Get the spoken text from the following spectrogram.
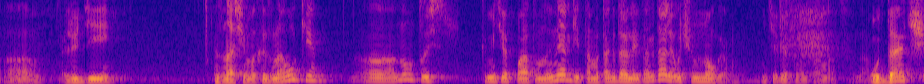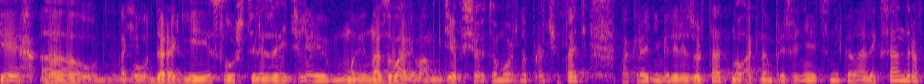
э, людей, значимых из науки. Ну, то есть комитет по атомной энергии там, и так далее, и так далее. Очень много интересной информации. Да. Удачи, да. э, дорогие слушатели, зрители. Мы назвали вам, где все это можно прочитать, по крайней мере, результат. Ну, а к нам присоединяется Николай Александров,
